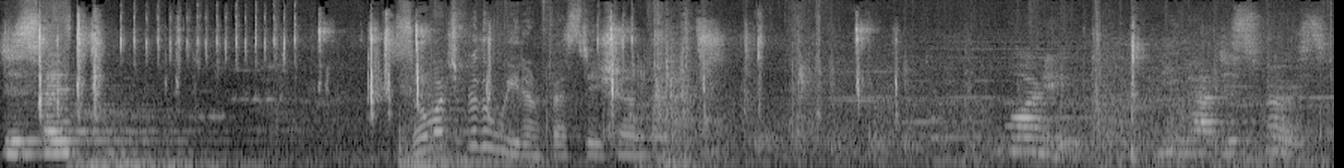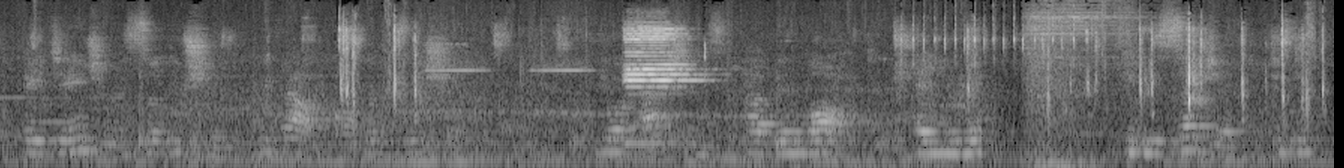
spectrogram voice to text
Dispense. So much for the weed infestation. Warning. You have dispersed a dangerous solution without authorization. Your actions have been logged, and you may be subject to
